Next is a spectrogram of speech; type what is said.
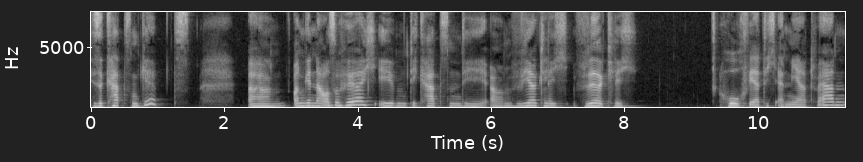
Diese Katzen gibt's. Ähm, und genauso höre ich eben die Katzen, die ähm, wirklich, wirklich hochwertig ernährt werden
